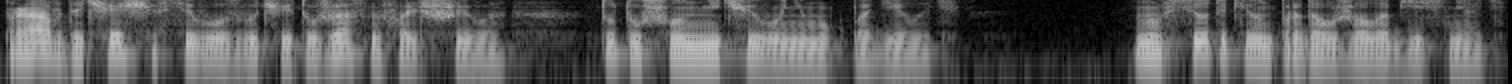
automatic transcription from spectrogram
Правда чаще всего звучит ужасно фальшиво. Тут уж он ничего не мог поделать. Но все-таки он продолжал объяснять.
